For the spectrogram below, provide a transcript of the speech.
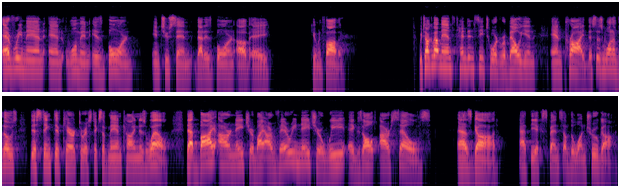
every man and woman is born into sin that is born of a human father. We talk about man's tendency toward rebellion and pride. This is one of those distinctive characteristics of mankind as well. That by our nature, by our very nature, we exalt ourselves as God at the expense of the one true God.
